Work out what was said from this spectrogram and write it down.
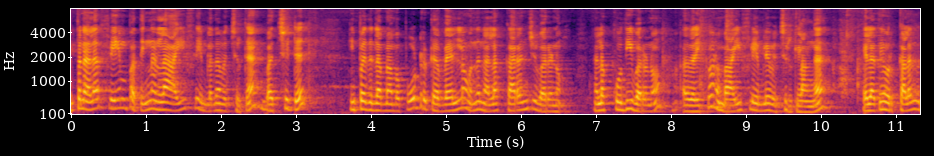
இப்போ நல்லா ஃப்ளேம் பார்த்திங்கன்னா நல்லா ஹை ஃப்ளேமில் தான் வச்சுருக்கேன். வச்சுட்டு இப்போ இதில் நம்ம போட்டிருக்க வெல்லம் வந்து நல்லா கரைஞ்சி வரணும். நல்லா கொதி வரணும். அது வரைக்கும் நம்ம ஹை ஃப்ளேம்லேயே வச்சுருக்கலாங்க. எல்லாத்தையும் ஒரு கலந்து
